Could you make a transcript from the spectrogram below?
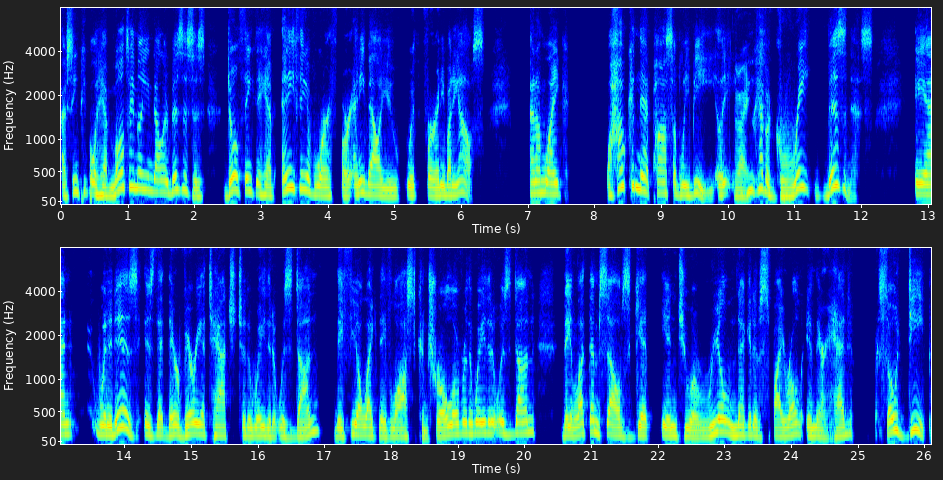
I've seen people have multi million dollar businesses don't think they have anything of worth or any value with, for anybody else. And I'm like, well, how can that possibly be? Right. You have a great business. And what it is, is that they're very attached to the way that it was done. They feel like they've lost control over the way that it was done. They let themselves get into a real negative spiral in their head so deep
